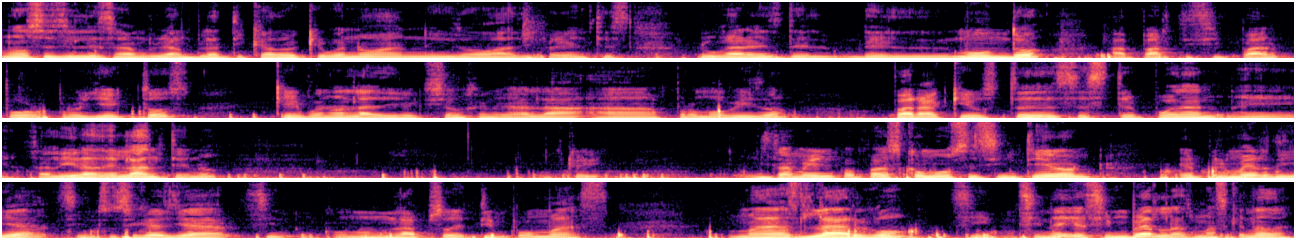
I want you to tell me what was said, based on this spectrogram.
No sé si les habían platicado que bueno han ido a diferentes lugares del, del mundo a participar por proyectos que bueno la dirección general ha, ha promovido para que ustedes este puedan eh, salir adelante, ¿no? Ok. Y también, papás, ¿cómo se sintieron el primer día sin sus hijas ya sin, con un lapso de tiempo más, más largo, sin, sin ellas, sin verlas, más que nada?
